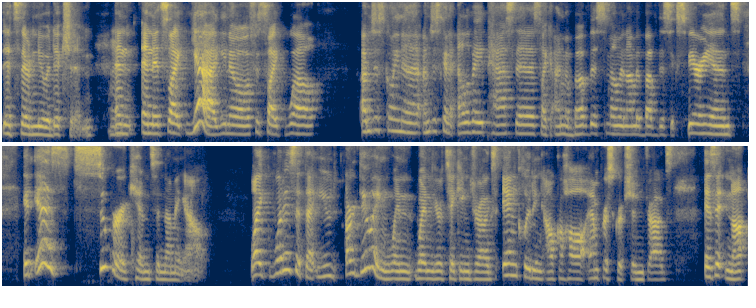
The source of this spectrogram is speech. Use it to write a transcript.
it's their new addiction Mm. and and it's like yeah you know if it's like well i'm just going to i'm just going to elevate past this like i'm above this moment i'm above this experience it is super akin to numbing out like what is it that you are doing when when you're taking drugs including alcohol and prescription drugs is it not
